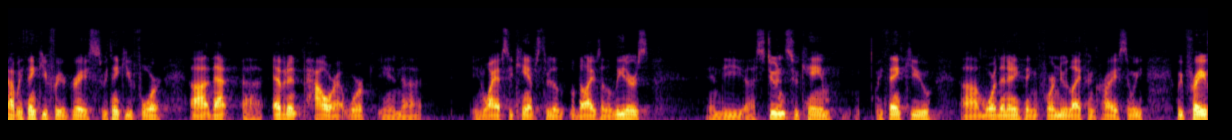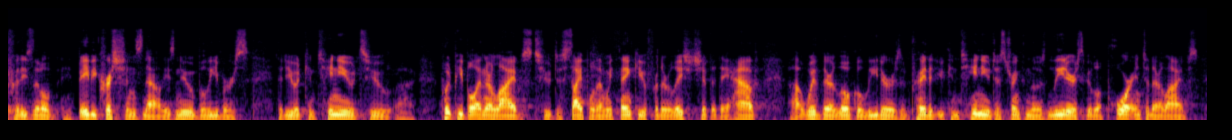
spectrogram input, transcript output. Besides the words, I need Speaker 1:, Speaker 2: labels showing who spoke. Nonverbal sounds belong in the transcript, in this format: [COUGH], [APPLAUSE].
Speaker 1: God, we thank you for your grace. We thank you for uh, that uh, evident power at work in, uh, in YFC camps through the, the, lives of the leaders and the uh, students who came. We thank you uh, more than anything for a new life in Christ. And we, we pray for these little baby Christians now, these new believers, that you would continue to uh, put people in their lives to disciple them. We thank you for the relationship that they have uh, with their local leaders and pray that you continue to strengthen those leaders to be able to pour into their lives.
